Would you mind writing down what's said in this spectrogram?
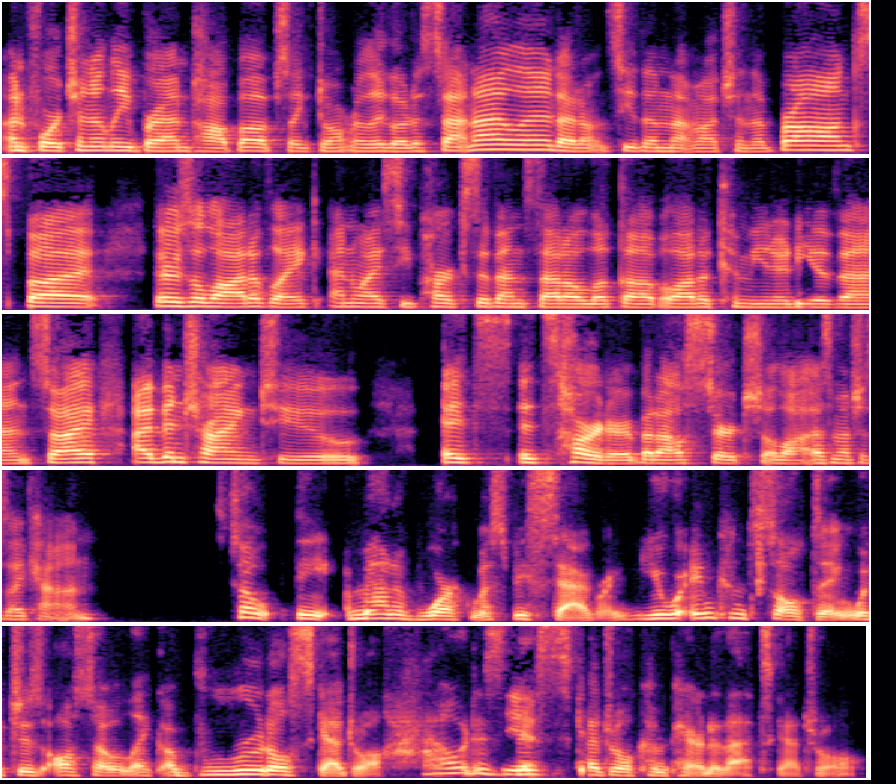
unfortunately, brand pop-ups like don't really go to Staten Island. I don't see them that much in the Bronx, but there's a lot of like NYC Parks events that I'll look up, a lot of community events. So I I've been trying to, it's it's harder, but I'll search a lot as much as I can. So the amount of work must be staggering. You were in consulting, which is also like a brutal schedule. How does Yeah. this schedule compare to that schedule?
